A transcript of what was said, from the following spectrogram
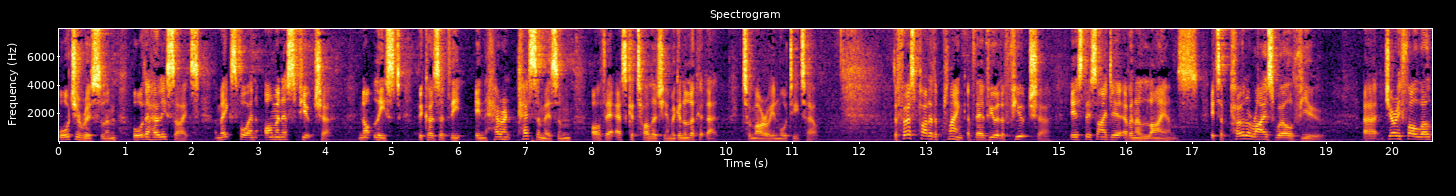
or Jerusalem or the holy sites makes for an ominous future, not least because of the inherent pessimism of their eschatology. And we're going to look at that tomorrow in more detail. The first part of the plank of their view of the future is this idea of an alliance. It's a polarized worldview uh, Jerry Falwell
